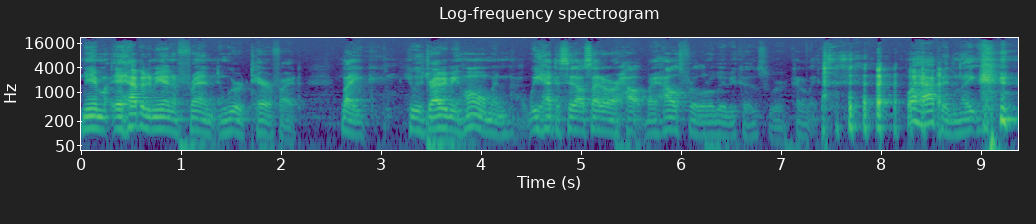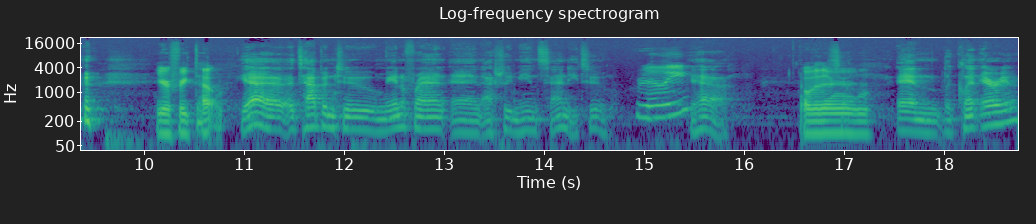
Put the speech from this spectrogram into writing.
me and my, it happened to me and a friend, and we were terrified. Like he was driving me home, and we had to sit outside of our house, my house, for a little bit because we were kind of like, what happened? Like, you're freaked out. yeah, it's happened to me and a friend, and actually me and Sandy too. Really? Yeah, Over there, in, the Clint area.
